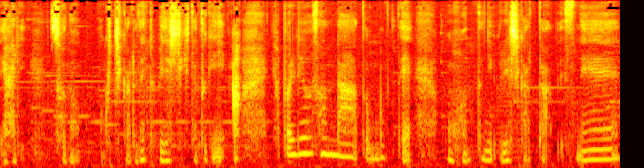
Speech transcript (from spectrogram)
やはりその口からね飛び出してきた時にあやっぱりレオさんだと思ってもう本当に嬉しかったですね。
